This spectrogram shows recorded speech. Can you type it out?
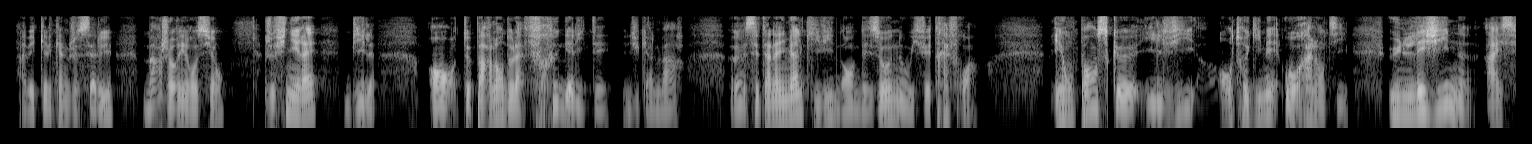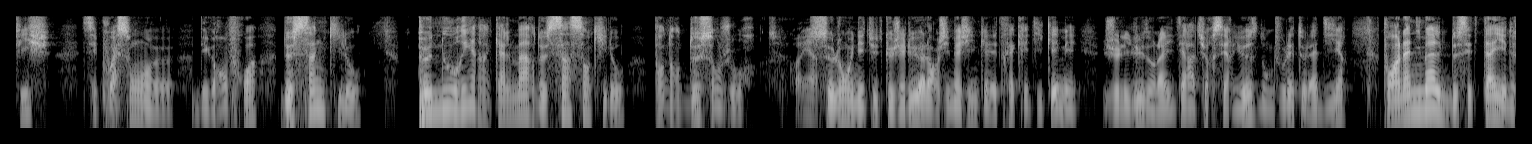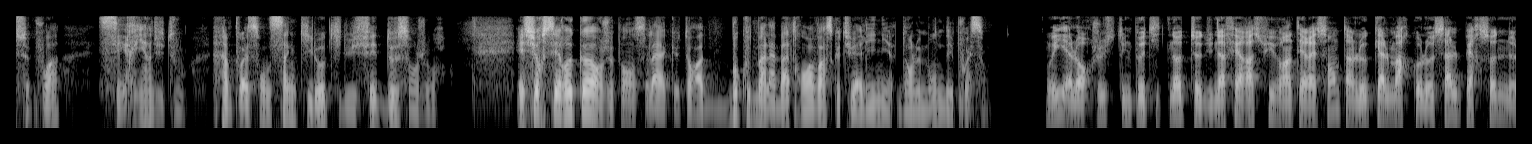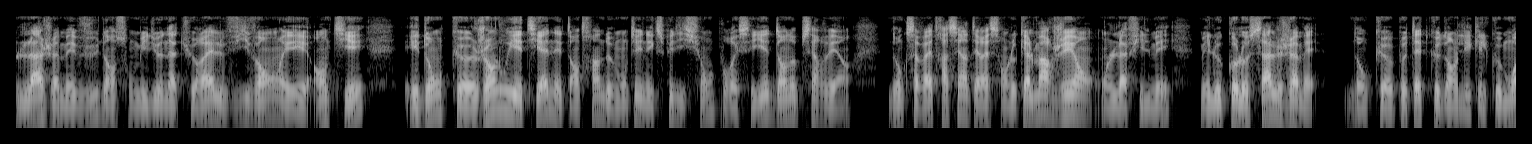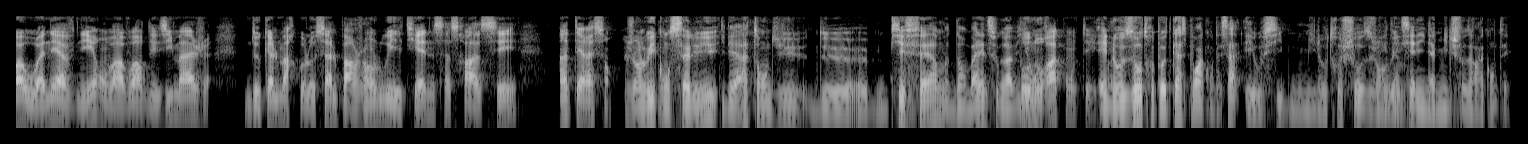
avec quelqu'un que je salue, Marjorie Rossian. Je finirai, Bill, en te parlant de la frugalité du calmar. Euh, c'est un animal qui vit dans des zones où il fait très froid. Et on pense qu'il vit, entre guillemets, au ralenti. Une légine icefish, ces poissons euh, des grands froids, de 5 kilos, peut nourrir un calmar de 500 kilos pendant 200 jours. C'est incroyable. Selon une étude que j'ai lue, alors j'imagine qu'elle est très critiquée, mais je l'ai lue dans la littérature sérieuse, donc je voulais te la dire. Pour un animal de cette taille et de ce poids, c'est rien du tout. Un poisson de 5 kilos qui lui fait 200 jours. Et sur ces records, je pense là que tu auras beaucoup de mal à battre. On va voir ce que tu alignes dans le monde des poissons. Oui, alors juste une petite note d'une affaire à suivre intéressante. hein. Le calmar colossal, personne ne l'a jamais vu dans son milieu naturel, vivant et entier. Et donc euh, Jean-Louis Etienne est en train de monter une expédition pour essayer d'en observer un. Donc ça va être assez intéressant. Le calmar géant, on l'a filmé, mais le colossal, jamais. Donc euh, peut-être que dans les quelques mois ou années à venir, on va avoir des images de calmar colossal par Jean-Louis Etienne. Ça sera assez intéressant Jean-Louis, qu'on salue, il est attendu de euh, pied ferme dans Baleine sous pour gravillon. nous raconter. Et nos autres podcasts pour raconter ça, et aussi mille autres choses. Jean-Louis. Etienne, il a mille choses à raconter.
